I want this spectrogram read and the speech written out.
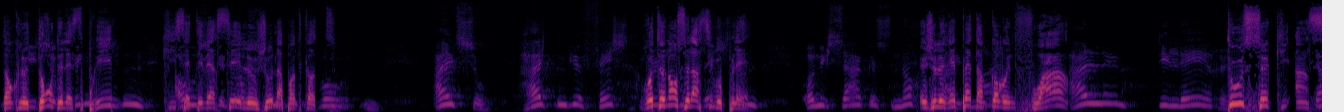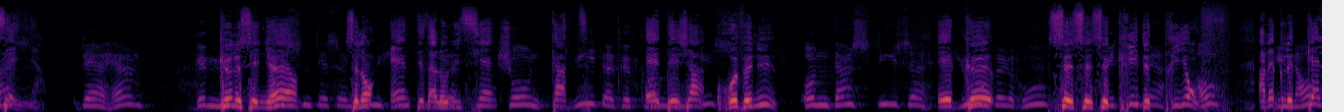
Donc le don de l'esprit qui s'est déversé le jour de la Pentecôte. Retenons cela, s'il vous plaît. Et je le répète encore une fois, tous ceux qui enseignent que le Seigneur, selon 1 Thessaloniciens 4, est déjà revenu. Et que ce, cri de triomphe avec lequel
